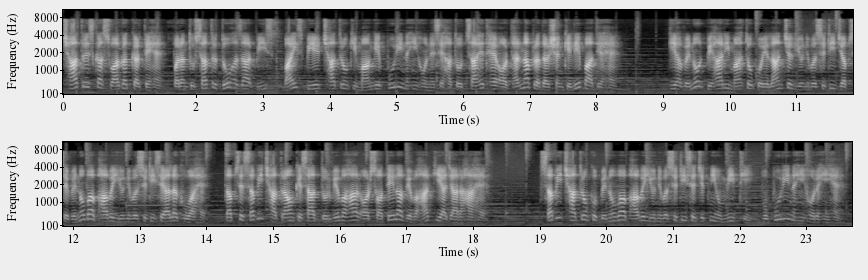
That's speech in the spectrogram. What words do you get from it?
छात्र इसका स्वागत करते हैं, परंतु सत्र 2020-22 बीएड छात्रों की मांगे पूरी नहीं होने से हतोत्साहित है और धरना प्रदर्शन के लिए बाध्य है। यह विनोद बिहारी महतो को इलांचल यूनिवर्सिटी जब से विनोबा भावे यूनिवर्सिटी से अलग हुआ है, तब से सभी छात्राओं के साथ दुर्व्यवहार और सौतेला व्यवहार किया जा रहा है। सभी छात्रों को बिनोबा भावे यूनिवर्सिटी से जितनी उम्मीद थी, वो पूरी नहीं हो रही है।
